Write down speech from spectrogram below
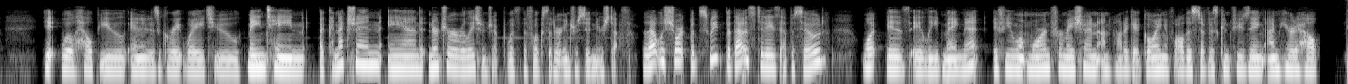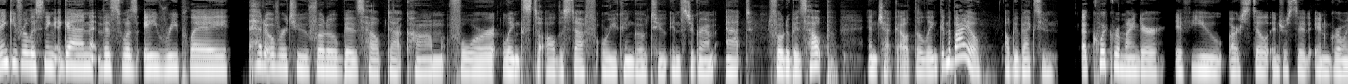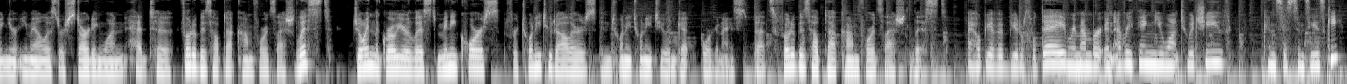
it will help you and it is a great way to maintain a connection and nurture a relationship with the folks that are interested in your stuff. So that was short but sweet, but that was today's episode. What is a lead magnet? If you want more information on how to get going, if all this stuff is confusing, I'm here to help. Thank you for listening again. This was a replay. Head over to photobizhelp.com for links to all the stuff, or you can go to Instagram at photobizhelp and check out the link in the bio. I'll be back soon. A quick reminder if you are still interested in growing your email list or starting one, head to photobizhelp.com forward slash list Join the Grow Your List mini course for $22 in 2022 and get organized. That's photobizhelp.com forward slash list. I hope you have a beautiful day. Remember, in everything you want to achieve, consistency is key.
